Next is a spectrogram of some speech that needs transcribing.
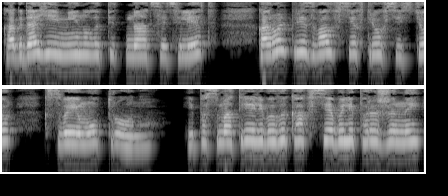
Когда ей минуло пятнадцать лет, король призвал всех трех сестер к своему трону. И посмотрели бы вы, как все были поражены,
